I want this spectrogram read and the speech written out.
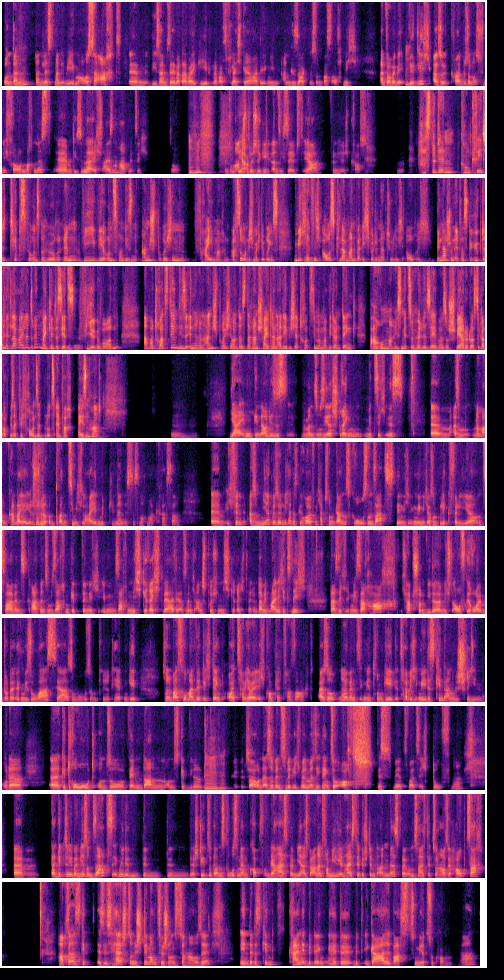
Und dann, mhm. dann lässt man irgendwie eben außer Acht, ähm, wie es einem selber dabei geht oder was vielleicht gerade irgendwie angesagt ist und was auch nicht. Einfach weil wir mhm. wirklich, also gerade besonders finde ich, Frauen machen das, ähm, die sind da echt eisenhart mit sich. So. Mhm. Wenn es um Ansprüche ja. geht an sich selbst. Ja, finde ich echt krass. Hast du denn konkrete Tipps für unsere Hörerinnen, wie wir uns von diesen Ansprüchen frei machen? Ach so, und ich möchte übrigens mich jetzt mhm. nicht ausklammern, weil ich würde natürlich auch, ich bin da schon etwas geübter mittlerweile drin. Mein Kind ist jetzt mhm. vier geworden, aber trotzdem diese inneren mhm. Ansprüche und das daran scheitern erlebe ich ja trotzdem immer wieder und denke, warum mache ich es mir zur Hölle selber so schwer? Oder du hast ja gerade auch gesagt, wir Frauen sind mit uns einfach eisenhart. Ja, eben genau dieses, wenn man so sehr streng mit sich ist, ähm, also ne, man kann da ja jeder schon dran, dran, ziemlich leiden. Mit Kindern ist es noch mal krasser. Ähm, ich finde, also mir persönlich hat es geholfen. Ich habe so einen ganz großen Satz, den ich irgendwie nicht aus dem Blick verliere. Und zwar, wenn es gerade wenn es um Sachen gibt, wenn ich eben Sachen nicht gerecht werde, also wenn ich Ansprüchen nicht gerecht werde. Und damit meine ich jetzt nicht, dass ich irgendwie sage, ach, ich habe schon wieder nicht aufgeräumt oder irgendwie sowas, ja, so wo es um Prioritäten geht, sondern was, wo man wirklich denkt, oh, jetzt habe ich aber echt komplett versagt. Also, ne, wenn es irgendwie drum geht, jetzt habe ich irgendwie das Kind angeschrien oder äh, gedroht und so, wenn dann, und es gibt wieder natürlich mhm. und also wenn es wirklich, wenn man sich denkt, so, ach, das wäre jetzt, war jetzt echt doof, ne? Ähm, dann gibt es irgendwie bei mir so einen Satz, irgendwie, den, den, den, der steht so ganz groß in meinem Kopf und der heißt bei mir, also bei anderen Familien heißt der bestimmt anders, bei uns heißt der zu Hause Hauptsache, Hauptsache, es gibt, es ist, herrscht so eine Stimmung zwischen uns zu Hause, in der das Kind keine Bedenken hätte, mit egal was zu mir zu kommen. Ja?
